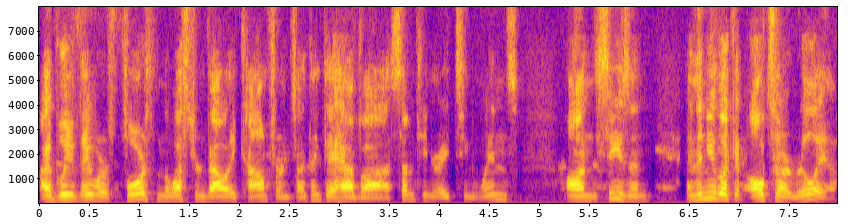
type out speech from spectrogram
I believe they were fourth in the Western Valley Conference. I think they have uh, 17 or 18 wins on the season. And then you look at Alta Aurelia,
